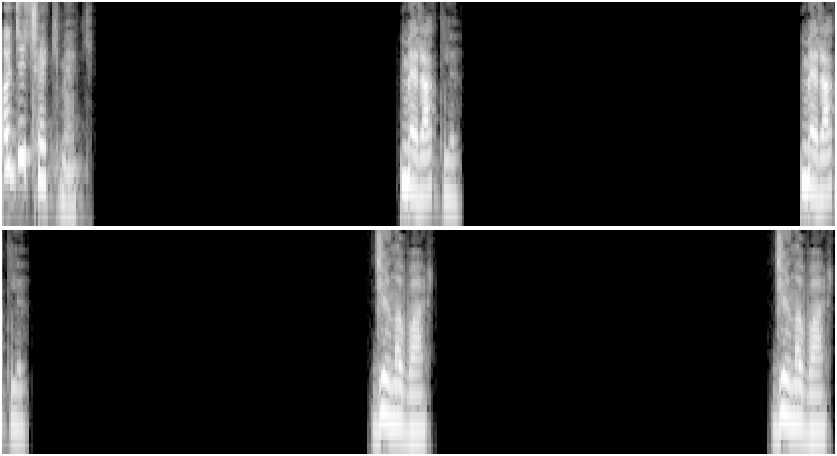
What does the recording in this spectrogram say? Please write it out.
Acı çekmek. Meraklı. Meraklı canavar. Canavar.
